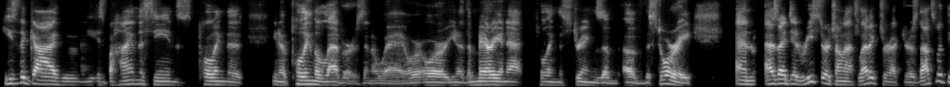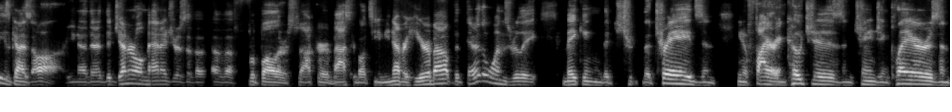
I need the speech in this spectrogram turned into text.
he's the guy who is behind the scenes pulling the, you know, pulling the levers in a way, or or you know, the marionette pulling the strings of, of the story and as I did research on athletic directors, that's what these guys are. You know, they're the general managers of a, of a football or soccer or basketball team you never hear about, but they're the ones really making the, tr- the trades and, you know, firing coaches and changing players. And,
